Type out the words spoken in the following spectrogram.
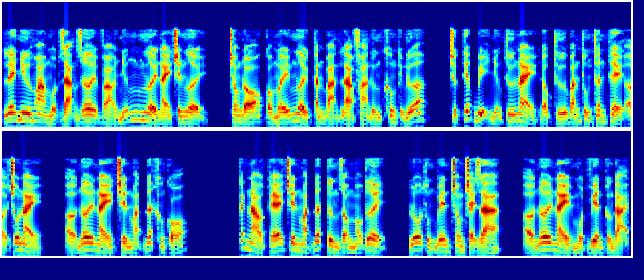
lê như hoa một dạng rơi vào những người này trên người, trong đó có mấy người căn bản là phản ứng không kịp nữa, trực tiếp bị những thứ này độc thứ bắn thủng thân thể ở chỗ này, ở nơi này trên mặt đất không có. Cách nào thế trên mặt đất từng dòng máu tươi, lỗ thủng bên trong chảy ra, ở nơi này một viên cường đại,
